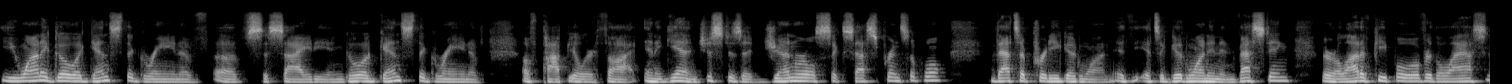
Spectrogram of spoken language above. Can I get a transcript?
you want to go against the grain of, of society and go against the grain of, of popular thought. And again, just as a general success principle, that's a pretty good one. It, it's a good one in investing. There are a lot of people over the last,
